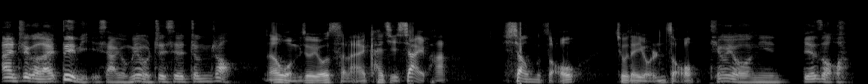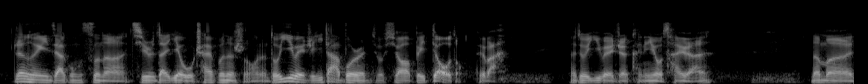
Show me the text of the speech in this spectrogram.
按这个来对比一下，有没有这些征兆？那我们就由此来开启下一趴，项目走。就得有人走，听友你别走。任何一家公司呢，其实在业务拆分的时候呢，都意味着一大波人就需要被调动，对吧？那就意味着肯定有裁员。那么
